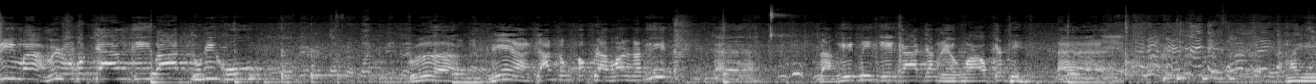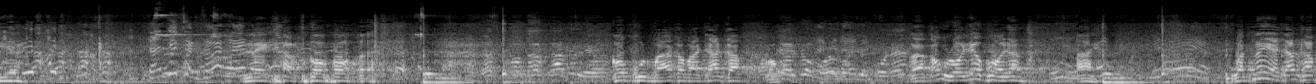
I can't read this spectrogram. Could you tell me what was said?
นี่มาไม่รู้เขาจ้างกี่บาทอยู่นี่กูเพื่อนี่อาจารย์ต้องตบรางวัลสักนิดเออหนังอีกนี่เกกาจังเร็วมาเอาเก็บที่เออ ให้ถึงซองเลยให้ฉันจะถึงซองเลยแลกครับพ่อพ่อขอบคุณมากครับอาจารย์ครับขอบเอ่อเขาโรยเนี่ยพอยังไอ้วัดไหนี้อาจารย์ครับ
